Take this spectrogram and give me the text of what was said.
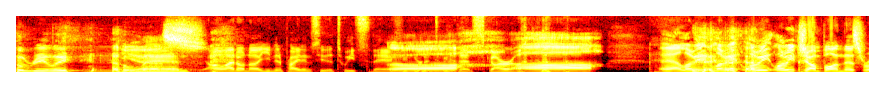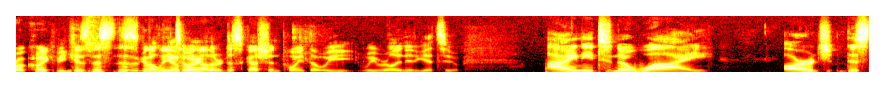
oh, really? oh, yes. Oh, I don't know. You didn't, probably didn't see the tweets today. I think Oh. tweeted at Scarra. Ah. Yeah, let me let me let me let me jump on this real quick because this this is going to lead Go to for it. another discussion point that we we really need to get to. I need to know why our this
